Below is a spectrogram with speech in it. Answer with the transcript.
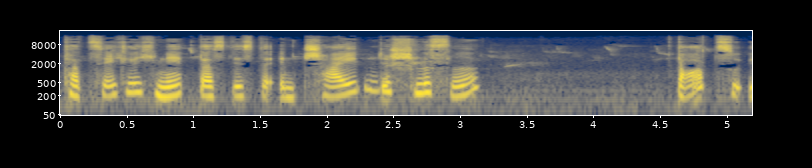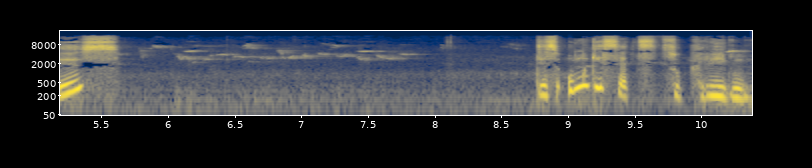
tatsächlich nicht, dass das der entscheidende Schlüssel dazu ist, das umgesetzt zu kriegen,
